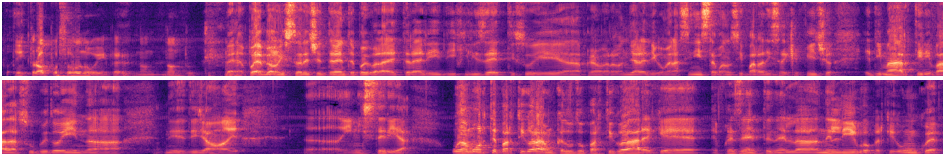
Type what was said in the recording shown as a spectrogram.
Purtroppo solo noi, per, non, non, tutti. Beh, poi abbiamo visto recentemente poi quella lettera lì di Filisetti sulla prima guerra mondiale di come la sinistra quando si parla di sacrificio e di martiri vada subito in, uh, diciamo, uh, in isteria. una morte particolare, un caduto particolare che è presente nel, nel, libro, perché comunque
